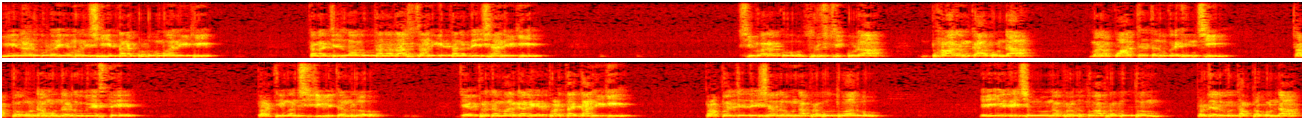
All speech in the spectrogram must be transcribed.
ఏనాడు కూడా ఏ మనిషి తన కుటుంబానికి తన జిల్లాకు తన రాష్ట్రానికి తన దేశానికి చివరకు సృష్టికి కూడా భారం కాకుండా మన బాధ్యతలు గ్రహించి తప్పకుండా ముందడుగు వేస్తే ప్రతి మనిషి జీవితంలో జయప్రద మార్గాలు ఏర్పడతాయి. దానికి ప్రపంచ దేశాల్లో ఉన్న ప్రభుత్వాలు ఏ ఏ దేశంలో ఉన్న ప్రభుత్వం ఆ ప్రభుత్వం ప్రజలకు తప్పకుండా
